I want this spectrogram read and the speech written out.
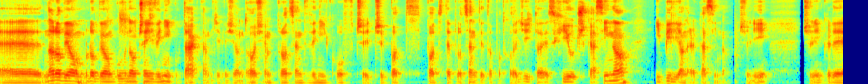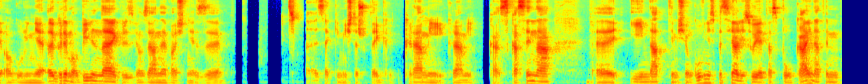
e, no robią, robią główną część wyniku, tak? Tam 98% wyników, czy, czy pod, pod te procenty to podchodzi. To jest Huge Casino i Billionaire Casino, czyli, czyli gry ogólnie, e, gry mobilne, gry związane właśnie z, z jakimiś też tutaj grami, grami z kasyna e, i nad tym się głównie specjalizuje ta spółka i na tym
